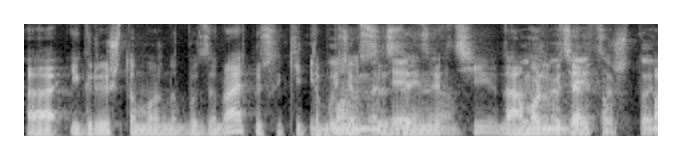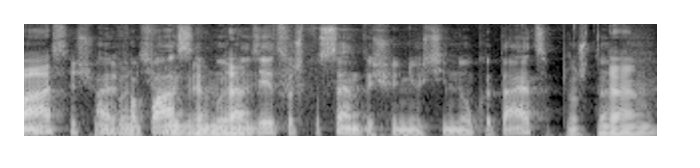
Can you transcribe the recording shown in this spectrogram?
э, игры, что можно будет забрать, плюс какие-то бонусы за NFT. Да, может быть, альфа-пас еще Альфа-пас, будем да. надеяться, что цент еще не сильно укатается, потому что да.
